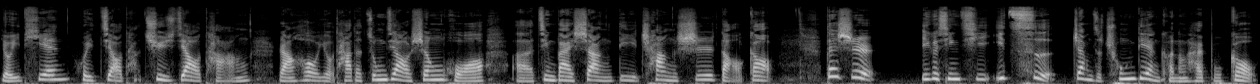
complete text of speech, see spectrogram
有一天会教堂去教堂，然后有他的宗教生活，呃，敬拜上帝、唱诗、祷告。但是一个星期一次这样子充电可能还不够。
